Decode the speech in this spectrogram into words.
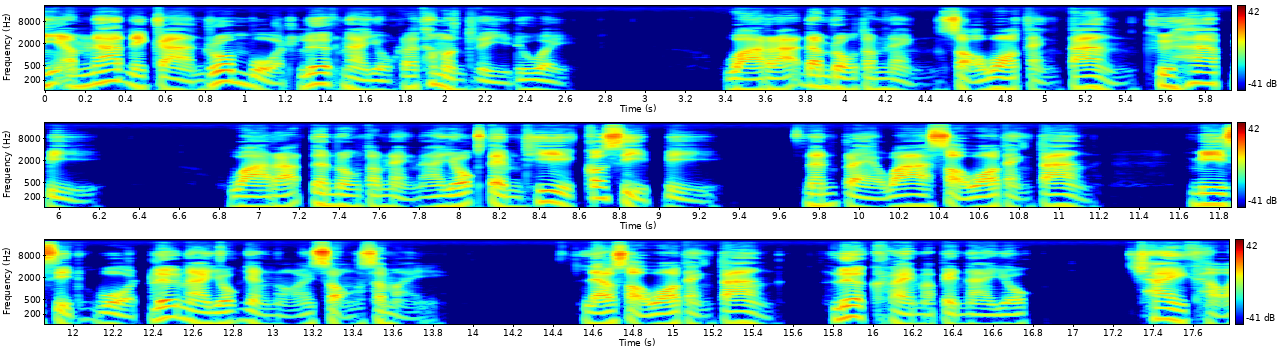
มีอำนาจในการร่วมโหวตเลือกนายกรัฐมนตรีด้วย วาระดำรงตำแหน่งสวแต่งตั้งคือ 5 ปี วาระดำรงตำแหน่งนายกเต็มที่ก็ 4 ปี นั่นแปลว่าสวแต่งตั้ง มีสิทธิ์โหวตเลือกนายกอย่างน้อย 2 สมัย แล้วสวแต่งตั้ง เลือกใครมาเป็นนายก ใช่เขา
